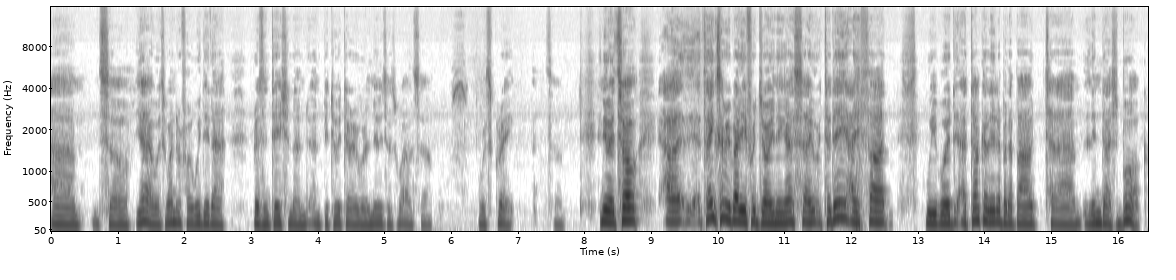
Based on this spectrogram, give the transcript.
Um, so yeah, it was wonderful. We did a presentation on, on pituitary world news as well. So it was great. So anyway, so uh, thanks everybody for joining us. I, today I thought we would uh, talk a little bit about uh, Linda's book,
